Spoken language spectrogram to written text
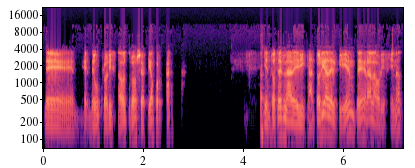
de, de, un florista a otro, se hacía por carta. Y entonces la dedicatoria del cliente era la original.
